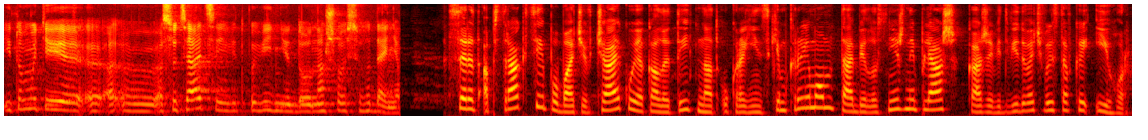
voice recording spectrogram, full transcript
і тому ті е, е, асоціації відповідні до нашого сьогодення. Серед абстракцій побачив чайку, яка летить над українським Кримом, та білосніжний пляж, каже відвідувач виставки Ігор.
